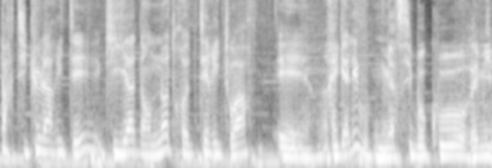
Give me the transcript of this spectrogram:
particularité qu'il y a dans notre territoire et régalez-vous. Merci beaucoup, Rémi.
